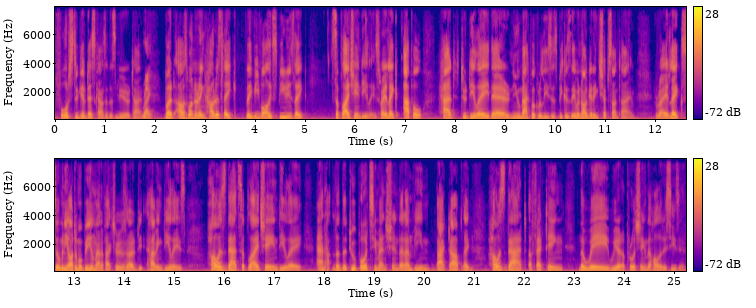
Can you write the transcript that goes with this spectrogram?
forced to give discounts at this mm. period of time. Right. But I was wondering how does like like we've all experienced like supply chain delays, right? Like Apple had to delay their new MacBook releases because they were not getting chips on time, right? Like so many automobile manufacturers are de- having delays. How is that supply chain delay and the, the two ports you mentioned that have been backed up, like how is that affecting the way we are approaching the holiday season?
